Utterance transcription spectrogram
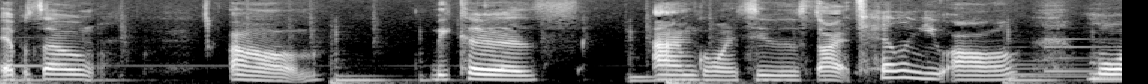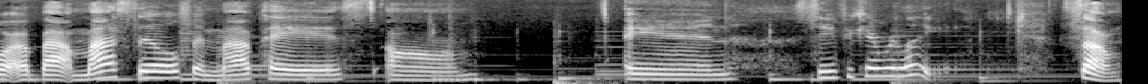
episode. Um, because I'm going to start telling you all more about myself and my past. Um, and see if you can relate. So,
